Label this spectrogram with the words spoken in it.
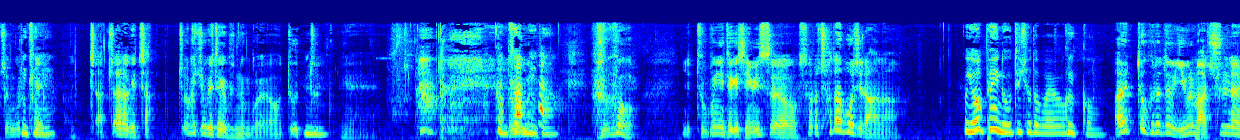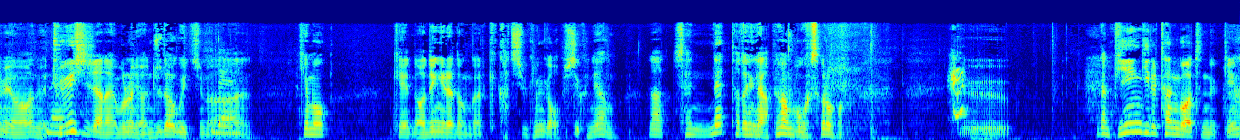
좀 그렇게 그러니까요. 짭짤하게 짝 쫄깃쫄깃하게 붙는 거예요. 뚜뚜. 음. 예. 감사합니다. 그리고 이 두 분이 되게 재밌어요. 서로 쳐다보질 않아. 옆에 있는데 어떻게 쳐다봐요? 그니까. 아니 또 그래도 입을 맞추려면 왜 네. 듀엣이잖아요. 물론 연주도 하고 있지만 네. 이렇게 뭐 이렇게 너딩이라던가 이렇게 같이 그런 게 없이 그냥 하나 셋 넷 하더니 그냥 앞에만 보고 서로 그 약간 비행기를 탄 것 같은 느낌.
